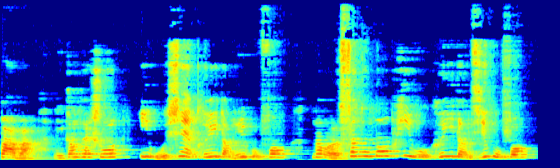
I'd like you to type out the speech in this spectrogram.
爸爸，你刚才说一股线可以挡一股风，那么三个猫屁股可以挡几股风？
